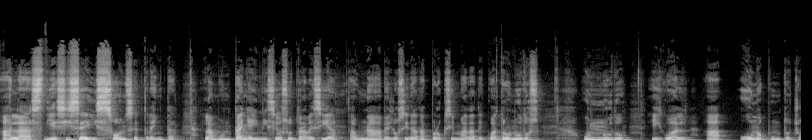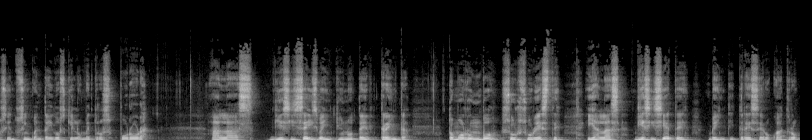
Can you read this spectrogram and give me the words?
A las 16:11:30, la montaña inició su travesía a una velocidad aproximada de cuatro nudos, un nudo igual a 1.852 kilómetros por hora. A las 16:21:30 tomó rumbo sur-sureste y a las 17:23:04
